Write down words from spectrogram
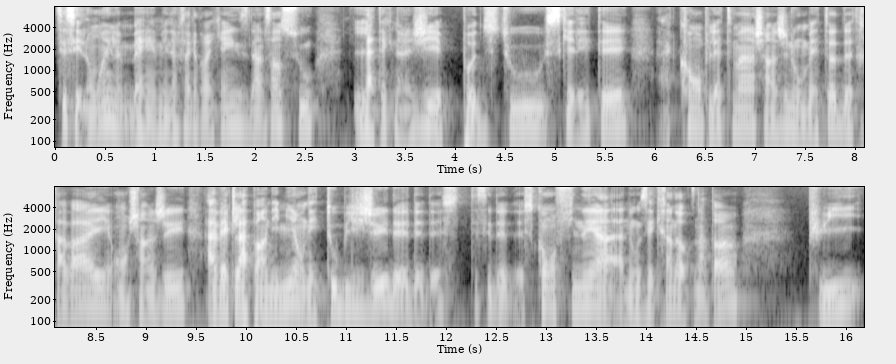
sais, c'est loin, là, ben 1995, dans le sens où la technologie est pas du tout ce qu'elle était, a complètement changé nos méthodes de travail, ont changé. Avec la pandémie, on est obligé de, de, de, d'essayer de- de se confiner à, à nos écrans d'ordinateur, puis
